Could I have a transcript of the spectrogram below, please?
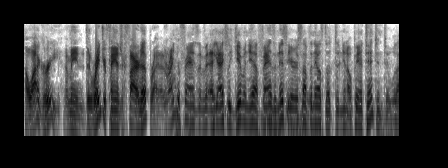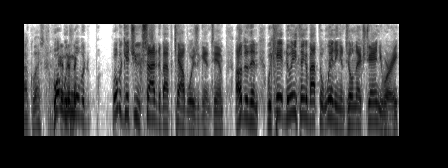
Oh, I agree. I mean, the Ranger fans are fired up right The now. Ranger fans have actually given yeah fans in this area something else to, to you know pay attention to without question. What would, what would what would get you excited about the Cowboys again, Tim? Other than we can't do anything about the winning until next January,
